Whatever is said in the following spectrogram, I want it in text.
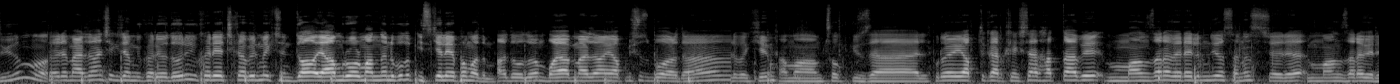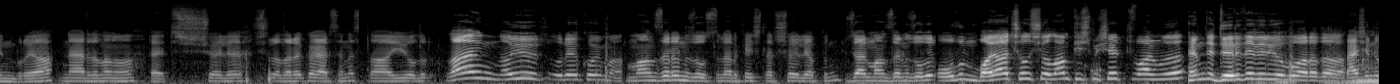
duydun mu? Şöyle merdiven çekeceğim yukarıya doğru. Yukarıya çıkabilmek için daha yağmur ormanlarını bulup iskele yapamadım. Hadi oğlum bayağı bir merdiven yapmışız bu arada. ha. Hadi bakayım. Tamam çok güzel. Buraya yaptık arkadaşlar. Hatta bir manzara verelim diyorsanız şöyle manzara verin buraya. Nerede lan o? Evet şöyle şuralara koyarsanız daha iyi olur. Lan hayır oraya koyma. Manzaranız olsun arkadaşlar. Şöyle yapın. Güzel manzaranız olur. Oğlum bayağı çalışıyor lan pişmiş et var mı? Hem de deri de veriyor bu arada. Ben şimdi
